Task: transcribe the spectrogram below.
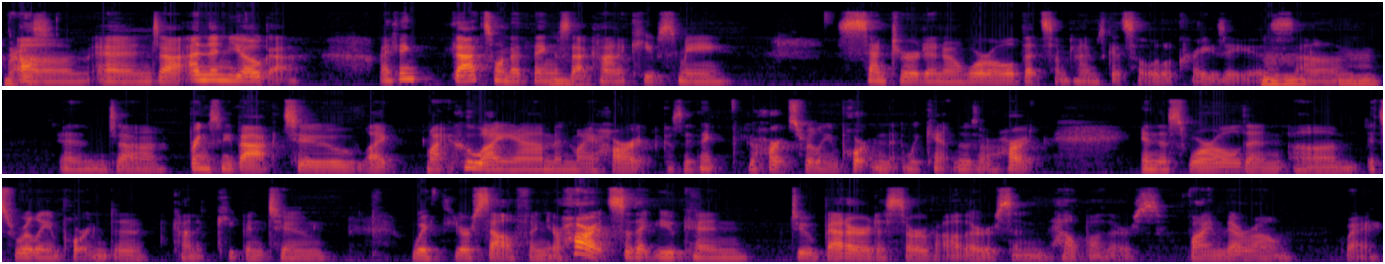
Nice. um, and uh, and then yoga. I think that's one of the things that kind of keeps me centered in a world that sometimes gets a little crazy. Is Mhm, um, and uh, brings me back to like my who I am and my heart because I think your heart's really important and we can't lose our heart in this world and um, it's really important to kind of keep in tune with yourself and your heart so that you can do better to serve others and help others find their own way.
